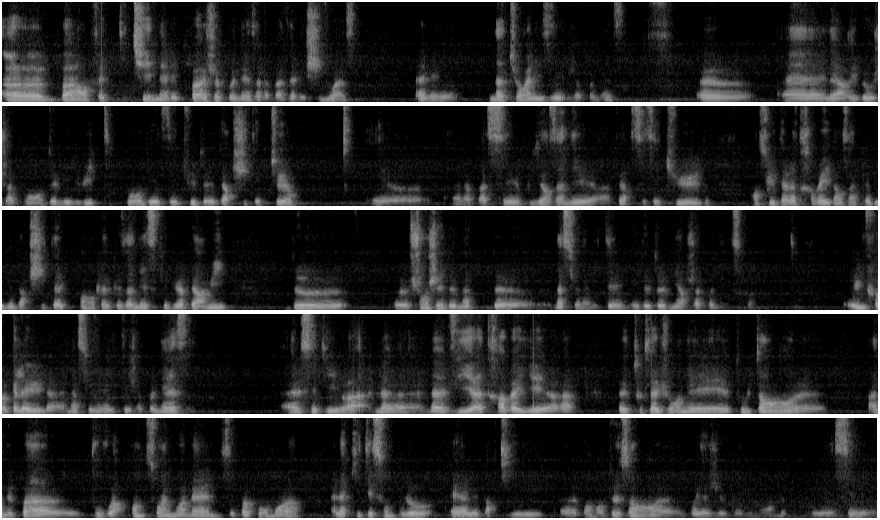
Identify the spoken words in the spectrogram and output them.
Euh, bah, En fait, Chin, elle n'est pas japonaise à la base, elle est chinoise. Elle est naturalisée japonaise. Euh, elle est arrivée au Japon en 2008 pour des études d'architecture. Et euh, elle a passé plusieurs années à faire ses études. Ensuite, elle a travaillé dans un cabinet d'architecte pendant quelques années, ce qui lui a permis de changer de, nationalité et de devenir japonaise. Une fois qu'elle a eu la nationalité japonaise, elle s'est dit la, vie à travailler euh, euh, toute la journée, tout le temps, euh, à ne pas pouvoir prendre soin de moi-même, c'est pas pour moi. Elle a quitté son boulot et elle est partie pendant deux ans voyager autour du monde. Et c'est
